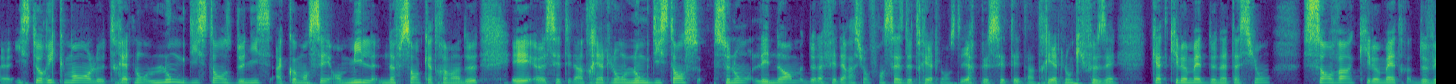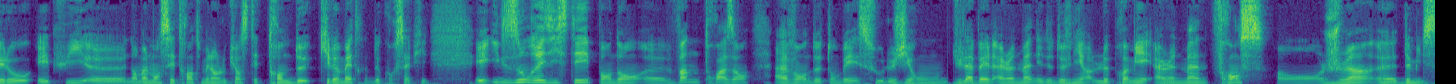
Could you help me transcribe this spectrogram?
Euh, historiquement, le triathlon longue distance de Nice a commencé en 1982 et euh, c'était un triathlon longue distance selon les normes de la Fédération française de triathlon. C'est-à-dire que c'était un triathlon qui faisait 4 km de natation, 120 km de vélo et puis euh, normalement c'est 30 mais là en l'occurrence c'était 32 km de course à pied. Et ils ont résisté pendant 23 ans avant de tomber sous le giron du label Ironman et de devenir le premier Ironman France en juin 2005.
